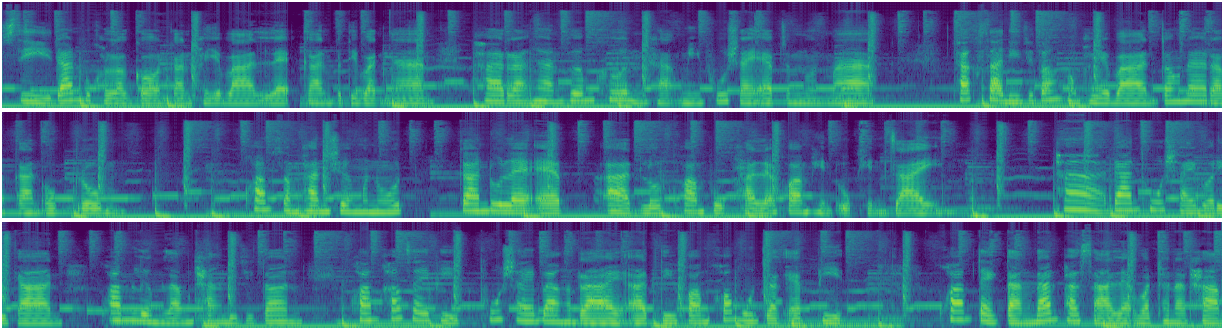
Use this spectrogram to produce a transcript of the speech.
4. ด้านบุคลากรการพยาบาล และการปฏิบัติงาน ภาระงานเพิ่มขึ้น หากมีผู้ใช้แอปจำนวนมาก ทักษะดิจิทัลของพยาบาลต้องได้รับการอบรม ความสัมพันธ์เชิงมนุษย์ การดูแลแอป อาจลดความผูกพันและความเห็นอกเห็นใจ 5. ด้านผู้ใช้บริการ ความเหลื่อมล้ำทางดิจิทัล ความเข้าใจผิด ผู้ใช้บางรายอาจตีความข้อมูลจากแอปผิด ความแตกต่างด้านภาษาและวัฒนธรรม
